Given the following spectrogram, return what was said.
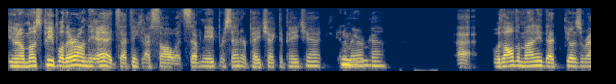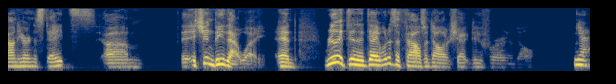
you know, most people they're on the edge. I think I saw what seventy eight percent are paycheck to paycheck in mm-hmm. America. Uh, with all the money that goes around here in the states, um, it shouldn't be that way. And really at the end of the day, what does a thousand dollar check do for an adult? Yeah.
